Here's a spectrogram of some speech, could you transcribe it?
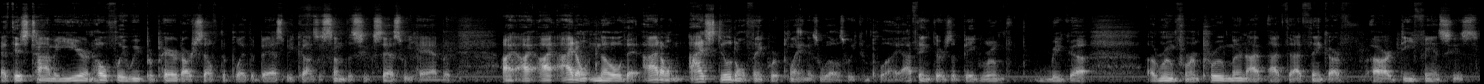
at this time of year, and hopefully we prepared ourselves to play the best because of some of the success we had. But I, I, I- don't know that I don't I still don't think we're playing as well as we can play. I think there's a big room uh, a room for improvement. I, I, I think our our defense is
